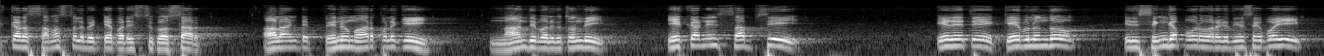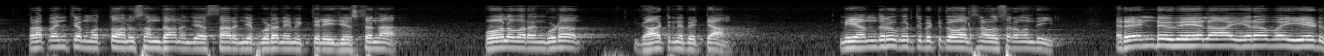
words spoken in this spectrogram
ఇక్కడ సంస్థలు పెట్టే పరిస్థితికి వస్తారు. అలాంటి పెను మార్పులకి నాంది పలుకుతుంది. ఇక్కడి నుంచి ఏదైతే కేబుల్ ఉందో ఇది సింగపూర్ వరకు తీసుకుపోయి ప్రపంచం మొత్తం అనుసంధానం చేస్తారని చెప్పి కూడా నేను మీకు తెలియజేస్తున్నా. పోలవరం కూడా ఘాటిన పెట్టాం. మీ అందరూ గుర్తుపెట్టుకోవాల్సిన అవసరం ఉంది. రెండు వేల ఇరవై ఏడు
